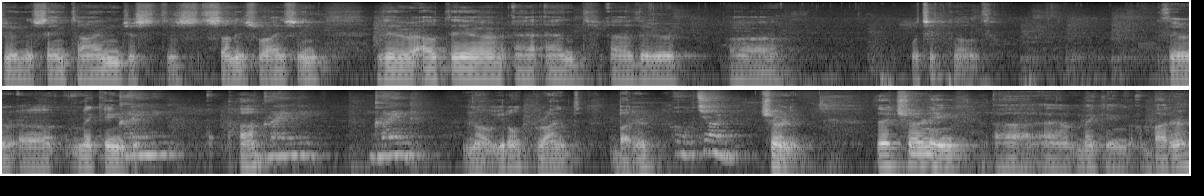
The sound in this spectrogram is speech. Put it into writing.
during the same time, just as the sun is rising, they're out there uh, and uh, they're, uh, what's it called? They're uh, making. Grinding, Huh? grinding, grind. No, you don't grind butter. Oh, churn. Churning. They're churning, uh, uh, making butter,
